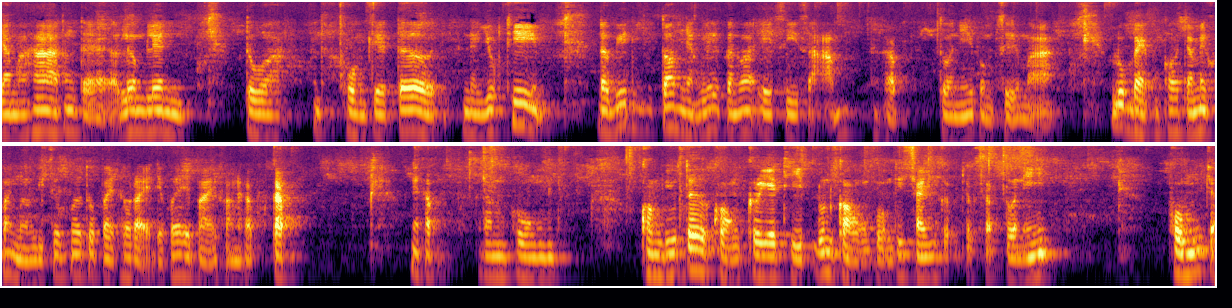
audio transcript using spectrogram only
Yamaha ตั้งแต่เริ่มเล่นตัว Home Theater ในยุคที่ดาวิดดิจิตอลอย่างเรียกกันว่า AC3 นะครับ ตัวนี้ผมซื้อมา รูปแบบของเขาจะไม่ค่อยเหมือน receiver ทั่วไปเท่าไหร่ เดี๋ยวก็อธิบายฟังนะครับ กับนี่ครับลำโพง คอมพิวเตอร์ของ Creative รุ่นเก่าของผมที่ใช้กับจากสับตัวนี้ ผมจะ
